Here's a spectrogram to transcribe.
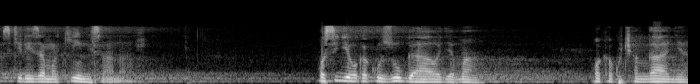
sikiliza makini sana wasije wakakuzuga hawa jamaa wakakuchanganya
